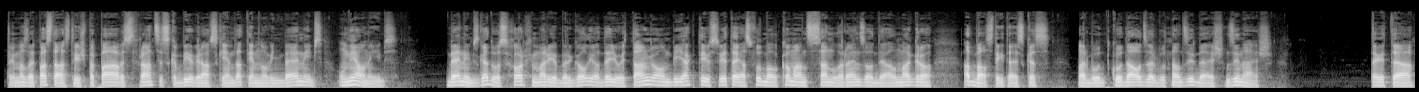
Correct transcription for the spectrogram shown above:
Tagad mazliet pastāstīšu par pāvesta Franciska biogrāfiskajiem datiem no viņa bērnības un jaunības. Bērnības gados Jorge Mario Bergoglio dejoja tango un bija aktīvs vietējās futbola komandas San Lorenzo de Almagro atbalstītājs, kas varbūt ko daudz varbūt nav dzirdējuši un zinājuši. Tagad uh,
